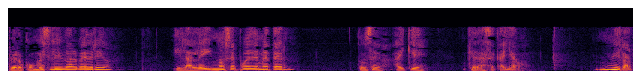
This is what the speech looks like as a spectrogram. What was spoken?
Pero como es libre albedrío y la ley no se puede meter, entonces hay que quedarse callado. Mirar.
